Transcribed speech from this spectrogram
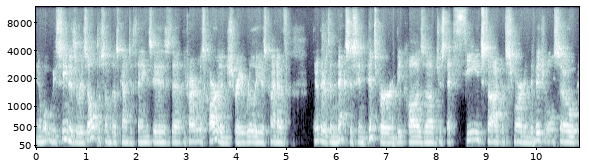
you know, what we've seen as a result of some of those kinds of things is that the driverless car industry really is kind of there, there's a nexus in Pittsburgh because of just that feedstock of smart individuals. So,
